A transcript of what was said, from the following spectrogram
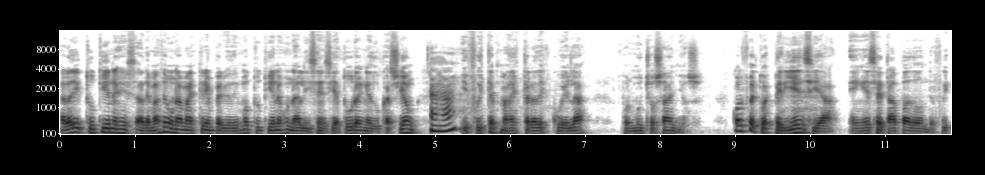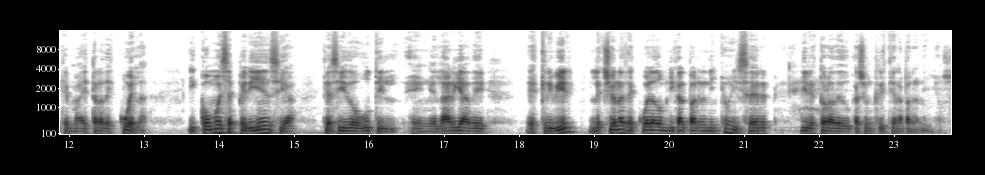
Aradi, tú tienes, además de una maestría en periodismo, tú tienes una licenciatura en educación y fuiste maestra de escuela por muchos años. ¿Cuál fue tu experiencia en esa etapa donde fuiste maestra de escuela y cómo esa experiencia te ha sido útil en el área de escribir lecciones de escuela dominical para niños y ser directora de educación cristiana para niños.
